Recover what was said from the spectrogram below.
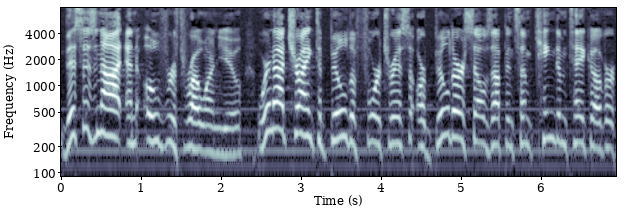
this is not an overthrow on you. We're not trying to build a fortress or build ourselves up in some kingdom takeover.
